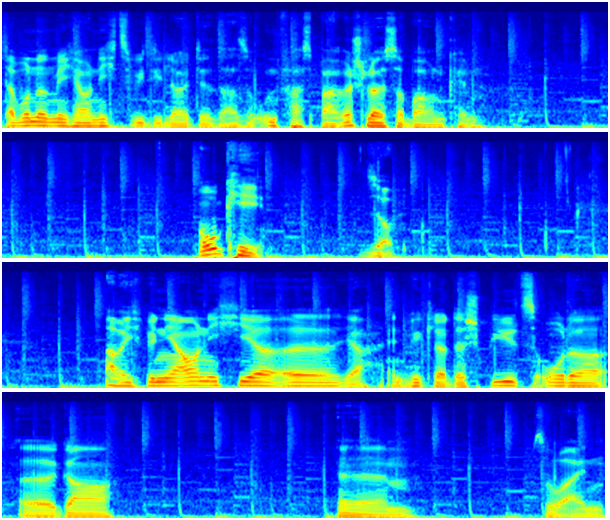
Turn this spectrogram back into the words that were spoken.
Da wundert mich auch nichts, wie die Leute da so unfassbare Schlösser bauen können. Okay. So. Aber ich bin ja auch nicht hier äh, ja, Entwickler des Spiels oder äh, gar ähm, so ein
